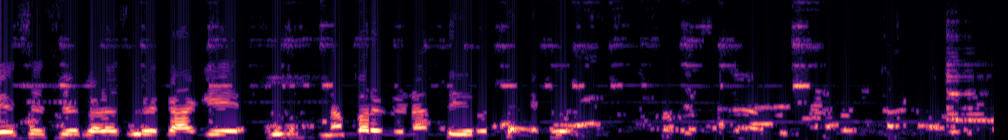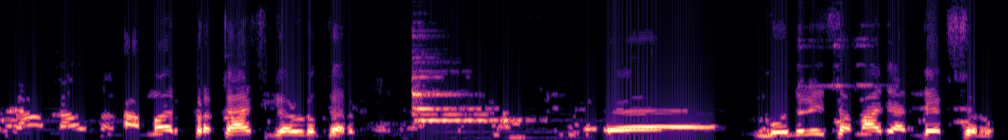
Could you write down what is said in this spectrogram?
ಯಶಸ್ವಿ ಗಳಿಸಬೇಕಾಗಿ ನಮ್ಮರ ವಿನಂತಿ ಇರುತ್ತೆ. ಅಮರ್ ಪ್ರಕಾಶ್ ಗೌಡಕರ್ ಗೋಧಳಿ ಸಮಾಜ ಅಧ್ಯಕ್ಷರು.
